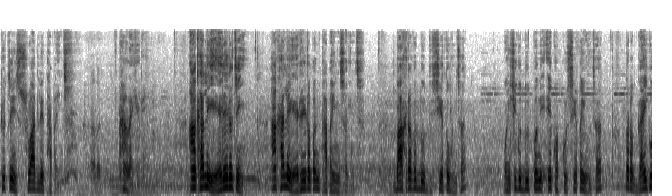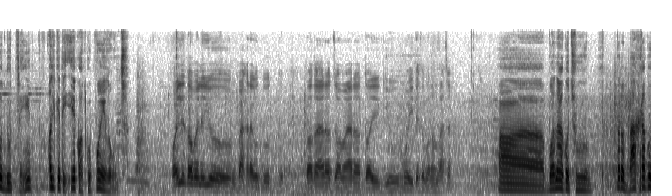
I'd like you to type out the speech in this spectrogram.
त्यो चाहिँ स्वादले थाहा पाइन्छ। खाँदाखेरि? खाँदाखेरि। आँखाले हेरेर चाहिँ आँखाले हेरेर पनि थाहा पाइन सकिन्छ। बाख्राको दुध सेतो हुन्छ भैँसीको दुध पनि एक हदको सेतै हुन्छ। तर गाईको दुध चाहिँ अलिकति एक हदको पहेँलो हुन्छ। पहिले तपाईँले यो बाख्राको दुध तताएर जमाएर दही घिउ मोही त्यस्तो बनाउनु भएको छ? बनाएको छु। तर बाख्राको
